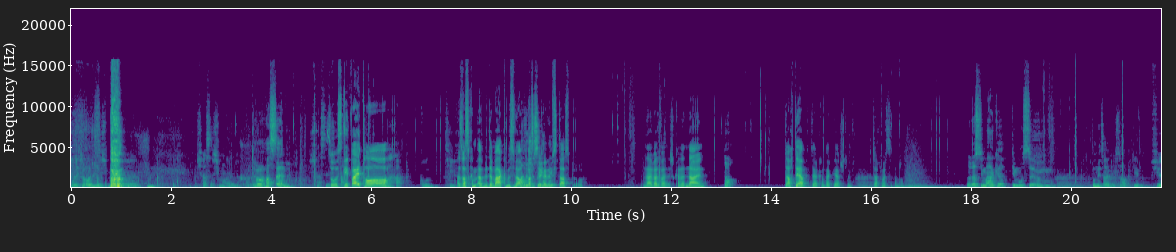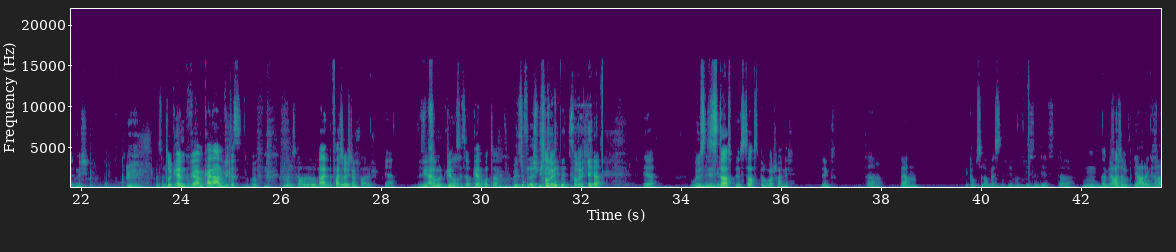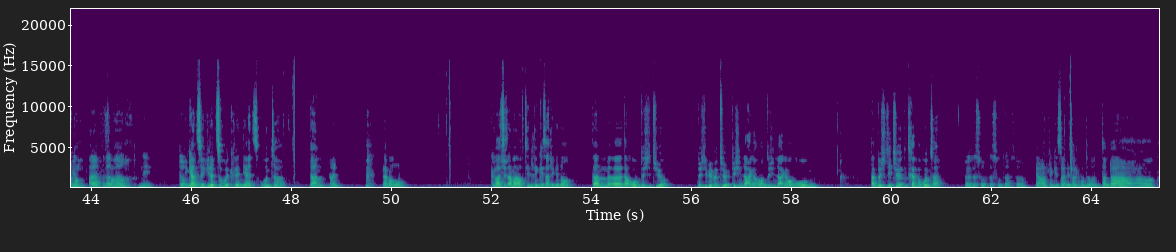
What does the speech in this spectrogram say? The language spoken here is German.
Monitor läuft schon. nicht äh, Ich hasse dich mal, ne? Was denn? Ich hasse dich So, es geht weiter. abgrundtief. Also was kann, also mit der Marke müssen wir auch Ach, irgendwas triggern im. Stars-Büro. Nein, warte, warte, ich kann nicht? Nein. Doch. Doch, der, der kann weg, ja, stimmt. Ich dachte mal, es ist der andere. So, das ist die Marke, die musst du im Polizeidienst abgeben. Führt mich. Das drück M, wir haben keine Ahnung, wie das... Du rennst gerade. Nein, falsche Richtung. Falsch. Ja. Geh Du- ein, du gern, runter. Willst du vielleicht spielen? Sorry, sorry. Ja. Ja. Wir müssen die Stars, ins Stars-Büro wahrscheinlich. Links. Da. Ja. Mhm. Wie kommst du da am besten hin? Und wir sind jetzt da. Mhm, dann Ja, du warte. Ja, dann kann er Wir doch da, von da, da, einfach doch. Nee. Doch. den ganzen Weg wieder zurückrennen jetzt, runter, dann, nein, bleib mal oben. Quasi jetzt einmal auf die linke Seite genau, dann äh, da oben durch die Tür, durch die Bibliothek, durch den Lagerraum, durch den Lagerraum oben, dann durch die Tür, die Treppe runter, Äh, Das hoch, das runter, so. ja, dann gehst du eine Etage runter und dann da,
